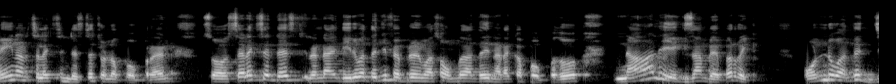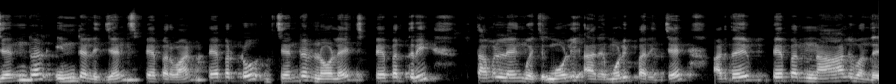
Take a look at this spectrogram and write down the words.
மெயினான செலெக்ஷன் டெஸ்ட்டை சொல்ல போகிறேன் ஸோ செலெக்ஷன் டெஸ்ட் ரெண்டாயிரத்தி இருபத்தஞ்சு பிப்ரவரி மாதம் ஒன்பதாம் தேதி நடக்க போகுதோ. நாலு எக்ஸாம் பேப்பர் இருக்கு. ஒன்று வந்து general intelligence paper one paper two general knowledge paper three Tamil language மொழி அறி- மொழி பரீட்சை அடுத்தது பேப்பர் நாலு வந்து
